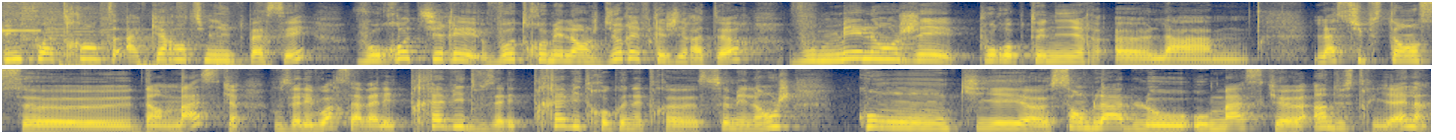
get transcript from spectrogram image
Une fois 30 à 40 minutes passées, vous retirez votre mélange du réfrigérateur, vous mélangez pour obtenir euh, la, substance euh, d'un masque. Vous allez voir, ça va aller très vite, vous allez très vite reconnaître euh, ce mélange qui est semblable au, masque industriel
